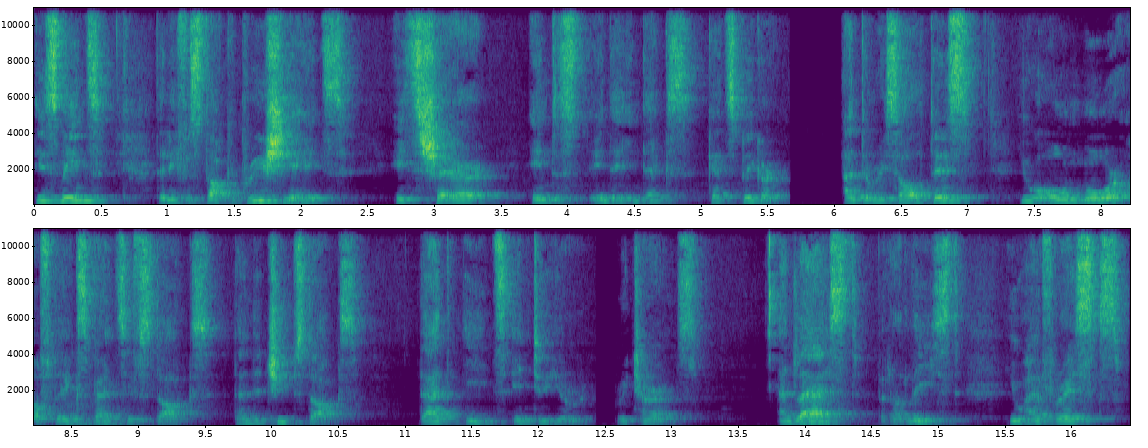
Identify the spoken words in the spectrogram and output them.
This means that if a stock appreciates, its share in the, in the index gets bigger. And the result is you own more of the expensive stocks than the cheap stocks. That eats into your returns. And last but not least, you have risks.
